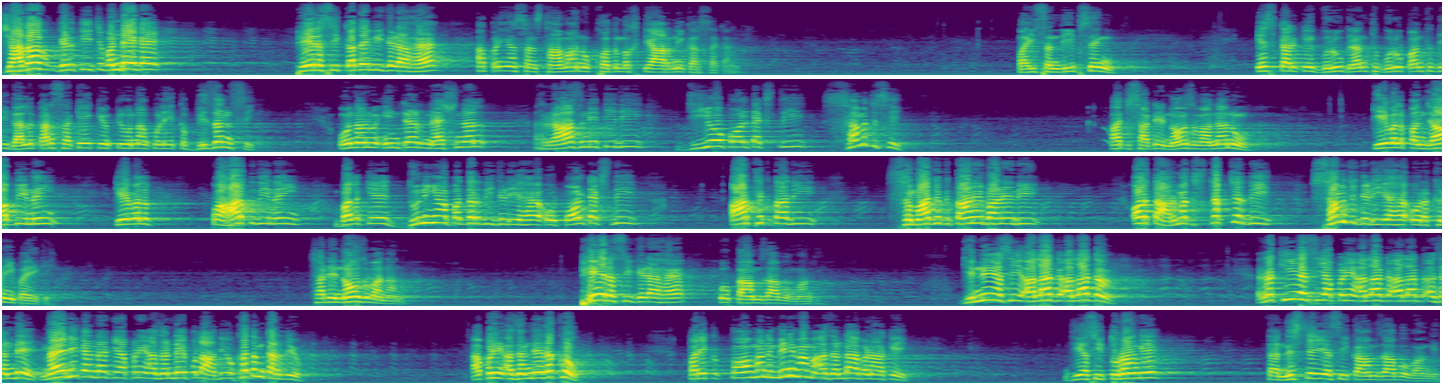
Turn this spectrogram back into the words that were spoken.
ਜ਼ਿਆਦਾ ਗਿਣਤੀ 'ਚ ਵੰਡੇ ਗਏ, ਫਿਰ ਅਸੀਂ ਕਦੇ ਵੀ ਜਿਹੜਾ ਹੈ, ਆਪਣੀਆਂ ਸੰਸਥਾਵਾਂ ਨੂੰ ਖੁਦ ਮੁਖਤਿਆਰ ਨਹੀਂ ਕਰ ਸਕਾਂਗੇ। ਭਾਈ ਸੰਦੀਪ ਸਿੰਘ ਇਸ ਕਰਕੇ ਗੁਰੂ ਗ੍ਰੰਥ, ਗੁਰੂ ਪੰਥ ਦੀ ਗੱਲ ਕਰ ਸਕੇ, ਕਿਉਂਕਿ ਉਹਨਾਂ ਕੋਲ ਇੱਕ ਵਿਜ਼ਨ ਸੀ। ਉਹਨਾਂ ਨੂੰ ਇੰਟਰਨੈਸ਼ਨਲ ਰਾਜਨੀਤੀ ਦੀ ਜੀਓਪੋਲਿਟਿਕਸ ਦੀ ਸਮਝ ਸੀ। ਅੱਜ ਸਾਡੇ ਨੌਜਵਾਨਾਂ ਨੂੰ ਕੇਵਲ ਪੰਜਾਬ ਦੀ ਨਹੀਂ, ਕੇਵਲ ਭਾਰਤ ਦੀ ਨਹੀਂ, ਬਲਕਿ ਦੁਨੀਆ ਪੱਧਰ ਦੀ ਜਿਹੜੀ ਹੈ ਉਹ ਪੋਲਿਟਿਕਸ ਦੀ, ਆਰਥਿਕਤਾ ਦੀ, ਸਮਾਜਿਕ ਤਾਣੇ ਬਾਣੇ ਦੀ ਔਰ ਧਾਰਮਿਕ ਸਟਰਕਚਰ ਦੀ ਸਮਝ ਜਿਹੜੀ ਹੈ ਉਹ ਰੱਖਣੀ ਪਏਗੀ। ਸਾਡੇ ਨੌਜਵਾਨਾਂ ਨੂੰ ਫਿਰ ਅਸੀਂ ਜਿਹੜਾ ਹੈ, ਉਹ ਕਾਮਯਾਬ ਹੋਵਾਂਗੇ। ਜਿੰਨੇ ਅਸੀਂ ਅਲੱਗ-ਅਲੱਗ ਹਾਂ ਰੱਖੀਏ ਅਸੀਂ ਆਪਣੇ ਅਲੱਗ-ਅਲੱਗ ਏਜੰਡੇ। ਮੈਂ ਨਹੀਂ ਕਹਿੰਦਾ ਕਿ ਆਪਣੇ ਏਜੰਡੇ ਭੁਲਾ ਦਿਓ, ਖਤਮ ਕਰ ਦਿਓ। ਆਪਣੇ ਏਜੰਡੇ ਰੱਖੋ। ਪਰ ਇੱਕ ਕਾਮਨ ਮਿਨੀਮਮ ਏਜੰਡਾ ਬਣਾ ਕੇ, ਜੇ ਅਸੀਂ ਤੁਰਾਂਗੇ, ਤਾਂ ਨਿਸ਼ਚੈ ਹੀ ਅਸੀਂ ਕਾਮਯਾਬ ਹੋਵਾਂਗੇ।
